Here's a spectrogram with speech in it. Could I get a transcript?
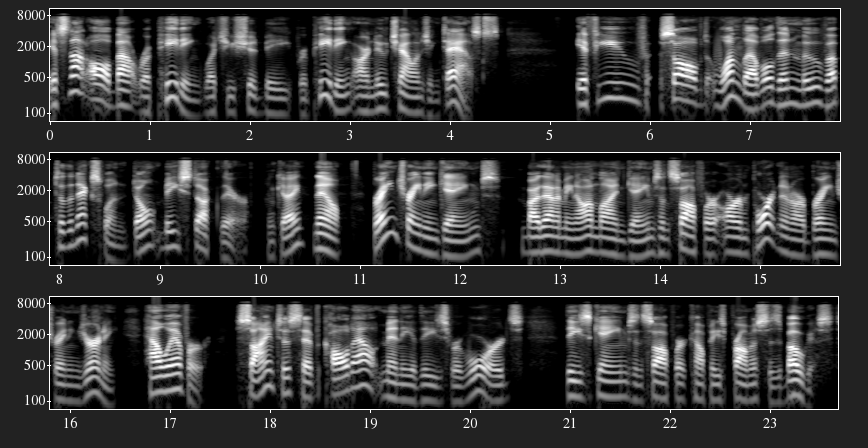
It's not all about repeating. What you should be repeating are new challenging tasks. If you've solved one level, then move up to the next one. Don't be stuck there, okay? Now, brain training games, by that I mean online games and software, are important in our brain training journey. However, scientists have called out many of these rewards these games and software companies promise is bogus.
